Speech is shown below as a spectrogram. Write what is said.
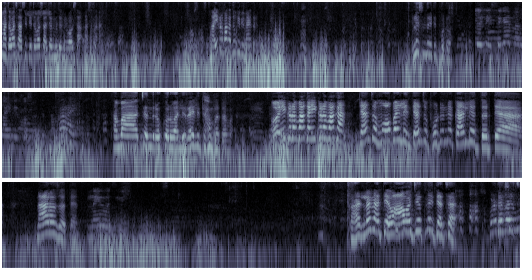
रामाचा वासा सीतेचा वासा जन्मजन्मी वासा असं म्हणा. हा इकडे बघा तुम्ही माझ्याकडे. लय सुंदर येतात फोटो. थांबा चंद्रकोरवाली राहिली थांबा थांबा. अ इकडे बघा इकडे बघा. त्यांचा मोबाईल आहे त्यांचे फोटो नाही काढले तर त्या नाराज होत्या नाही होत मी काढला ना तेव्हा आवाज येत नाही त्याचा. तसंच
